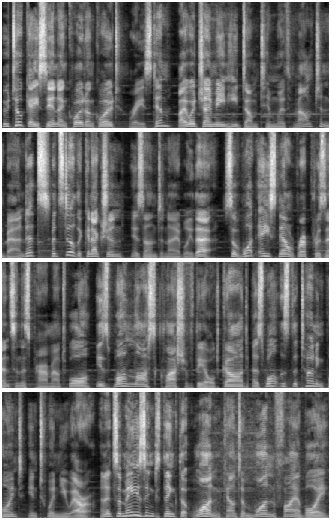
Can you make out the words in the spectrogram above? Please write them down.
who took Ace in and quote unquote raised him, by which I mean he dumped him with mountain bandits, but still the connection is undeniably there. So what Ace now represents in this Paramount War is one last clash of the old guard, as well as the turning point into a new era. And it's amazing to think that one, count him one Fireboy,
